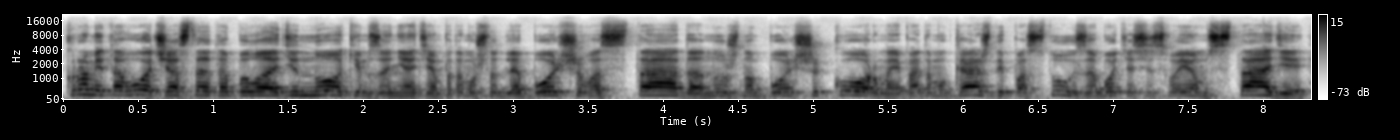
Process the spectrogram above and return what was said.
Кроме того, часто это было одиноким занятием, потому что для большего стада нужно больше корма, и поэтому каждый пастух, заботясь о своем стаде,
